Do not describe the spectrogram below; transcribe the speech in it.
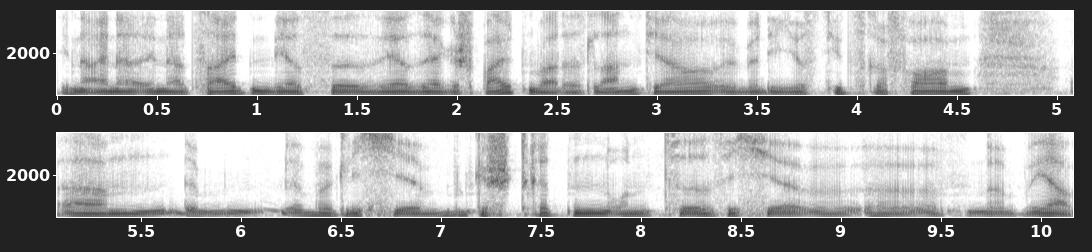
in einer, in einer Zeit, in der es äh, sehr, sehr gespalten war, das Land, ja, über die Justizreform ähm, wirklich äh, gestritten und äh, sich äh, äh, ja,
